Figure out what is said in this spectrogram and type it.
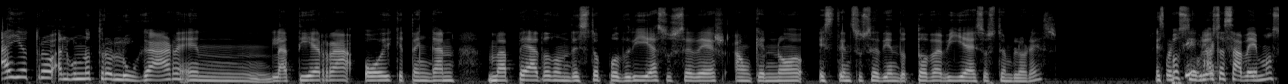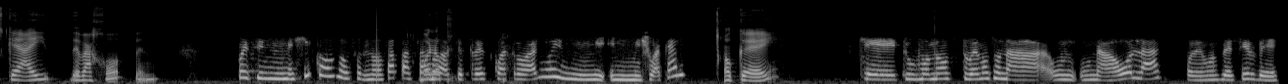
¿Hay otro, algún otro lugar en la Tierra hoy que tengan mapeado donde esto podría suceder, aunque no estén sucediendo todavía esos temblores? ¿Es pues posible? o sea, ¿sabemos qué hay debajo? Pues en México nos, nos ha pasado hace tres, cuatro años en, en Michoacán. Ok. Que tuvimos, tuvimos una, una ola, podemos decir, de,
